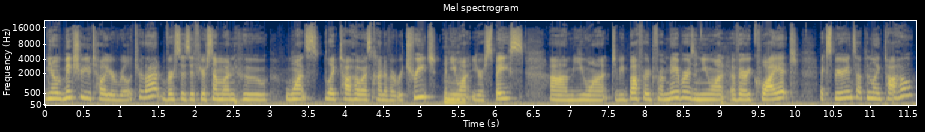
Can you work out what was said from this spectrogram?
you know, make sure you tell your realtor that. Versus if you're someone who wants Lake Tahoe as kind of a retreat and you want your space, um, you want to be buffered from neighbors, and you want a very quiet experience up in Lake Tahoe.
